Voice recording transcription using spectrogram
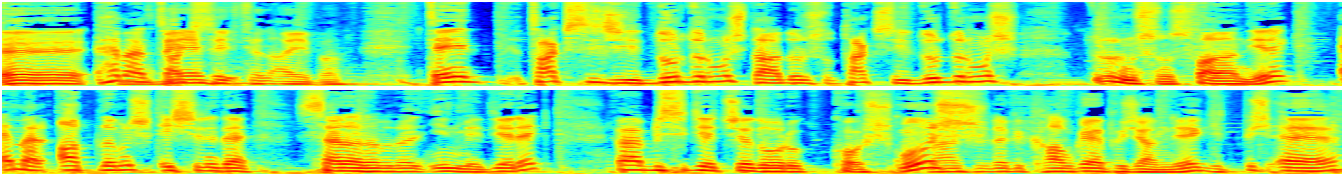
E, hemen taksi Benedict'in ayıbı. Teni taksiciyi durdurmuş daha doğrusu taksiyi durdurmuş. Durur musunuz falan diyerek hemen atlamış eşini de sen arabadan inme diyerek hemen bisikletçiye doğru Ben koşmuş şurada bir kavga yapacağım diye gitmiş. E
